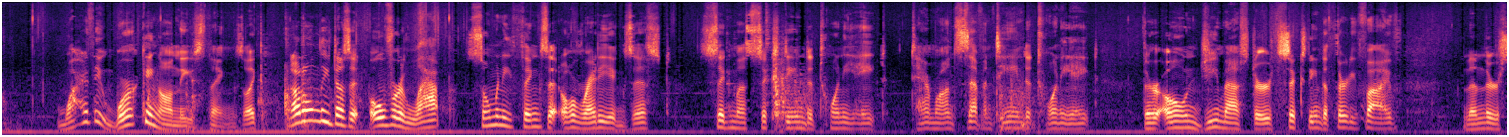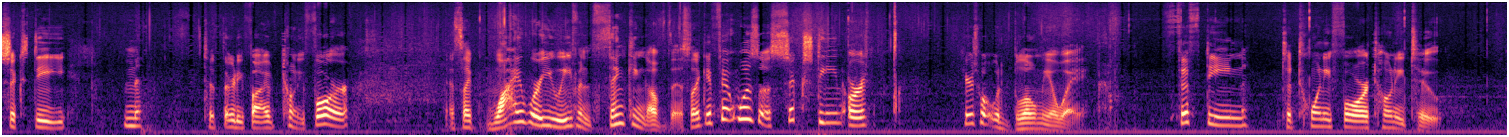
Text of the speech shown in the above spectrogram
why are they working on these things? Like, not only does it overlap so many things that already exist, Sigma 16 to 28, Tamron 17 to 28, their own G Master 16 to 35, then there's 60 to 35, 24. It's like, why were you even thinking of this? Like, if it was a 16 or here's what would blow me away 15 to 24 Tony 2.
